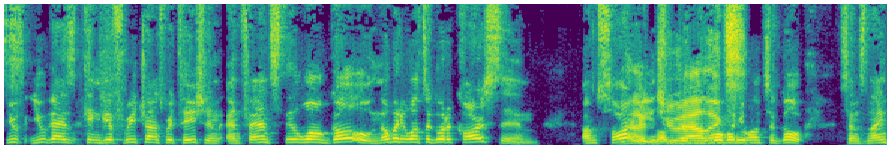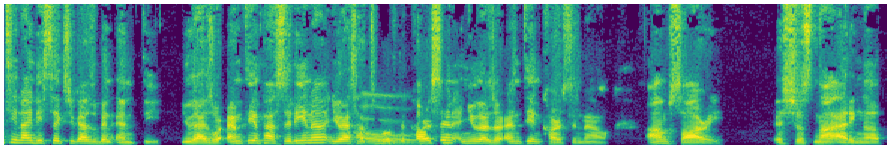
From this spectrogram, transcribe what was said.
you, you guys can give free transportation, and fans still won't go. Nobody wants to go to Carson. I'm sorry, like true, nobody wants to go. Since 1996, you guys have been empty. You guys were empty in Pasadena. You guys had to move to Oh. Carson, and you guys are empty in Carson now. I'm sorry, it's just not adding up.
